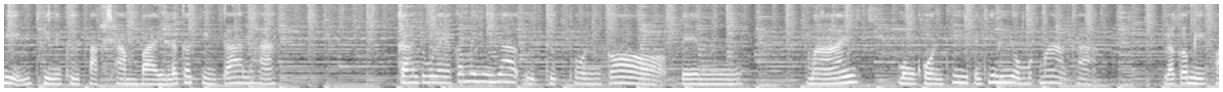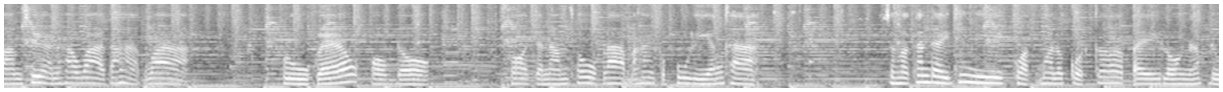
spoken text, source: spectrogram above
มีอีกวิธีนึงคือปักชำใบแล้วก็กิ่งก้านนะคะ การดูแลก็ไม่ยุ่งยากอึดถึกทนก็เป็นไม้มงคลที่เป็นที่นิยมมากๆค่ะ แล้วก็มีความเชื่อนะคะว่าถ้าหากว่าปลูกแล้วออกดอก ก็จะนำโชคลาภมาให้กับผู้เลี้ยงค่ะสำหรับท่านใดที่มีกวักมรกตก็ไปลองนับดู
